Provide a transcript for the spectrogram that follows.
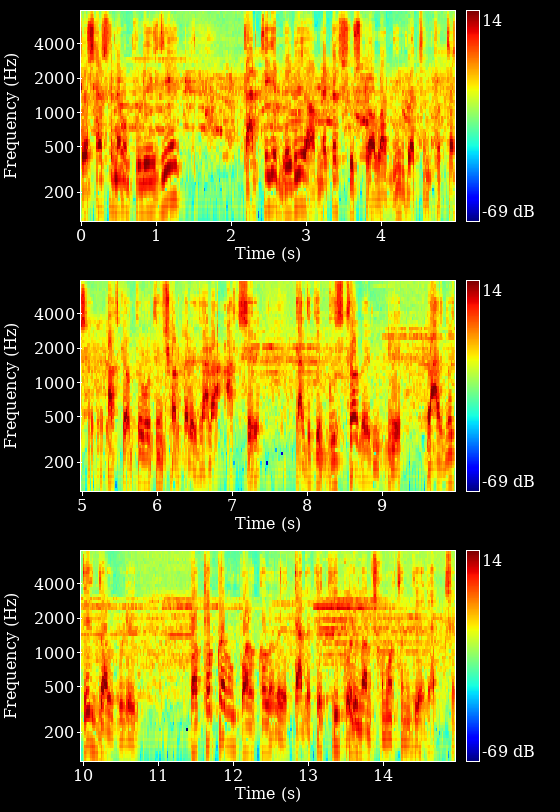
প্রশাসন এবং পুলিশ দিয়ে তার থেকে বেরিয়ে আমরা একটা সুষ্ঠু অবাধ নির্বাচন প্রত্যাশা করি। আজকে অন্তর্বর্তী সরকারে যারা আছে তাদেরকে বুঝতে হবে রাজনৈতিক দলগুলি প্রত্যক্ষ এবং পরোক্ষভাবে তাদেরকে কি পরিমাণ সমর্থন দিয়ে যাচ্ছে?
